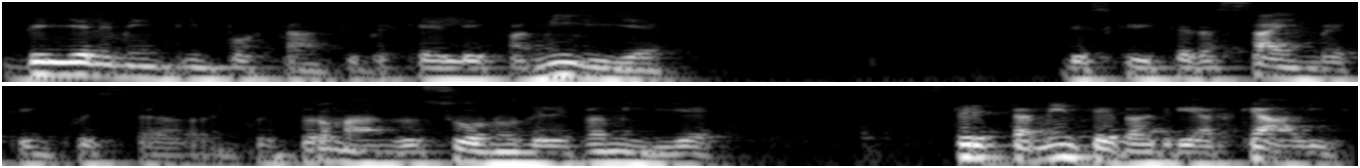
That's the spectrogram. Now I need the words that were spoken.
degli elementi importanti, perché le famiglie descritte da Steinbeck in, questa, in questo romanzo sono delle famiglie strettamente patriarcali,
